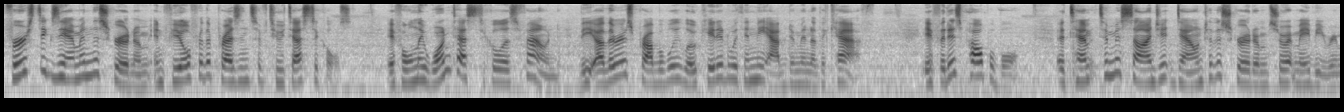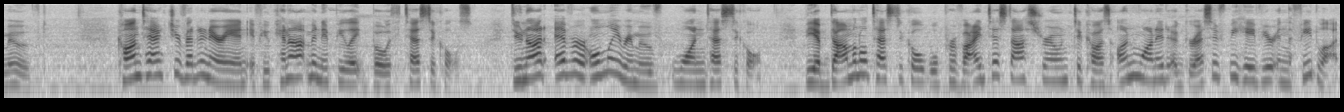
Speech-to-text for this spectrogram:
first examine the scrotum and feel for the presence of two testicles. If only one testicle is found, the other is probably located within the abdomen of the calf. If it is palpable, attempt to massage it down to the scrotum so it may be removed. Contact your veterinarian if you cannot manipulate both testicles. Do not ever only remove one testicle. The abdominal testicle will provide testosterone to cause unwanted aggressive behavior in the feedlot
